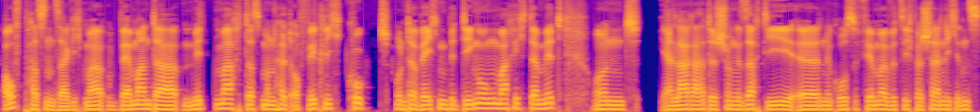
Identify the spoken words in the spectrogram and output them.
aufpassen, sage ich mal, wenn man da mitmacht, dass man halt auch wirklich guckt, unter welchen Bedingungen mache ich da mit und ja, Lara hatte schon gesagt, die äh, eine große Firma wird sich wahrscheinlich ins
